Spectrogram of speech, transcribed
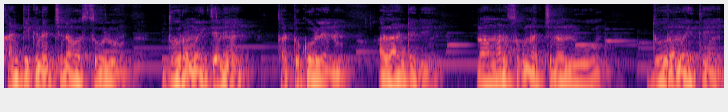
కంటికి నచ్చిన వస్తువులు దూరం అయితేనే తట్టుకోలేను. అలాంటిది నా మనసుకు నచ్చిన నువ్వు దూరం అయితే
